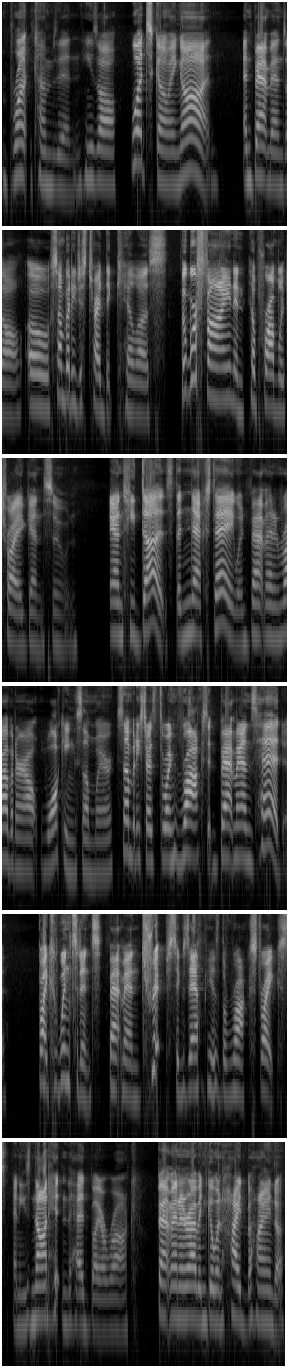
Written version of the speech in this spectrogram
Brunt, comes in. He's all, What's going on? And Batman's all, Oh, somebody just tried to kill us. But we're fine, and he'll probably try again soon. And he does. The next day, when Batman and Robin are out walking somewhere, somebody starts throwing rocks at Batman's head. By coincidence, Batman trips exactly as the rock strikes, and he's not hit in the head by a rock. Batman and Robin go and hide behind a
